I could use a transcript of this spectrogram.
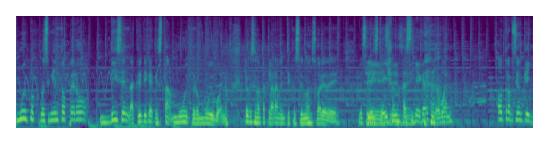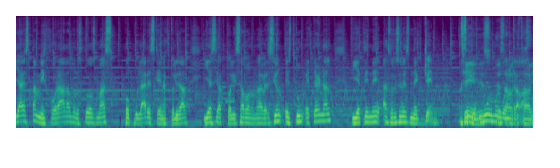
muy poco conocimiento, pero dicen la crítica que está muy, pero muy bueno. Creo que se nota claramente que soy más usuario de, de Sí, PlayStation, sí, sí. así pero bueno. Otra opción que ya está mejorada, uno de los juegos más populares que hay en la actualidad, y ya se ha actualizado a una nueva versión, es Doom Eternal, y ya tiene actualizaciones Next Gen. Así que muy, muy es buen que trabajo.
